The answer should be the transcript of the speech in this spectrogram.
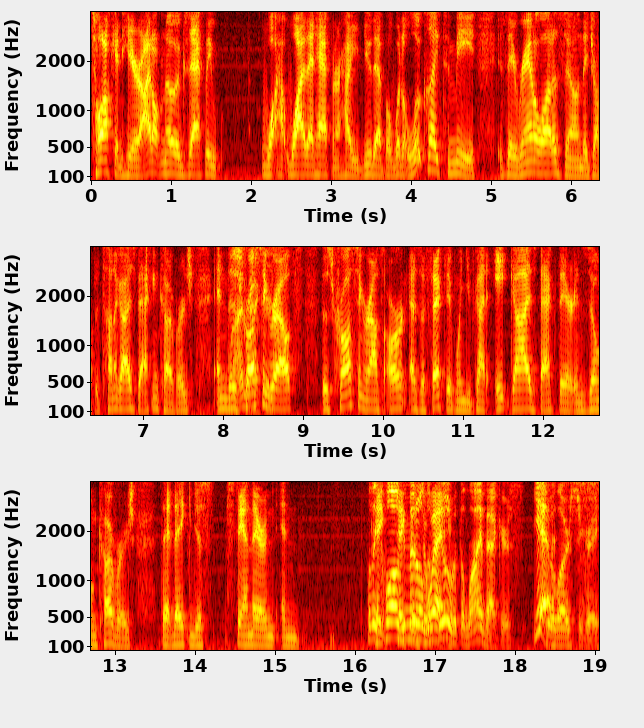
talking here. I don't know exactly why, why that happened or how you do that. But what it looked like to me is they ran a lot of zone. They dropped a ton of guys back in coverage, and those crossing routes, those crossing routes aren't as effective when you've got eight guys back there in zone coverage that they can just stand there and. and Well, they take- clogged take the middle of the away. field with the linebackers Yeah. to a large degree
